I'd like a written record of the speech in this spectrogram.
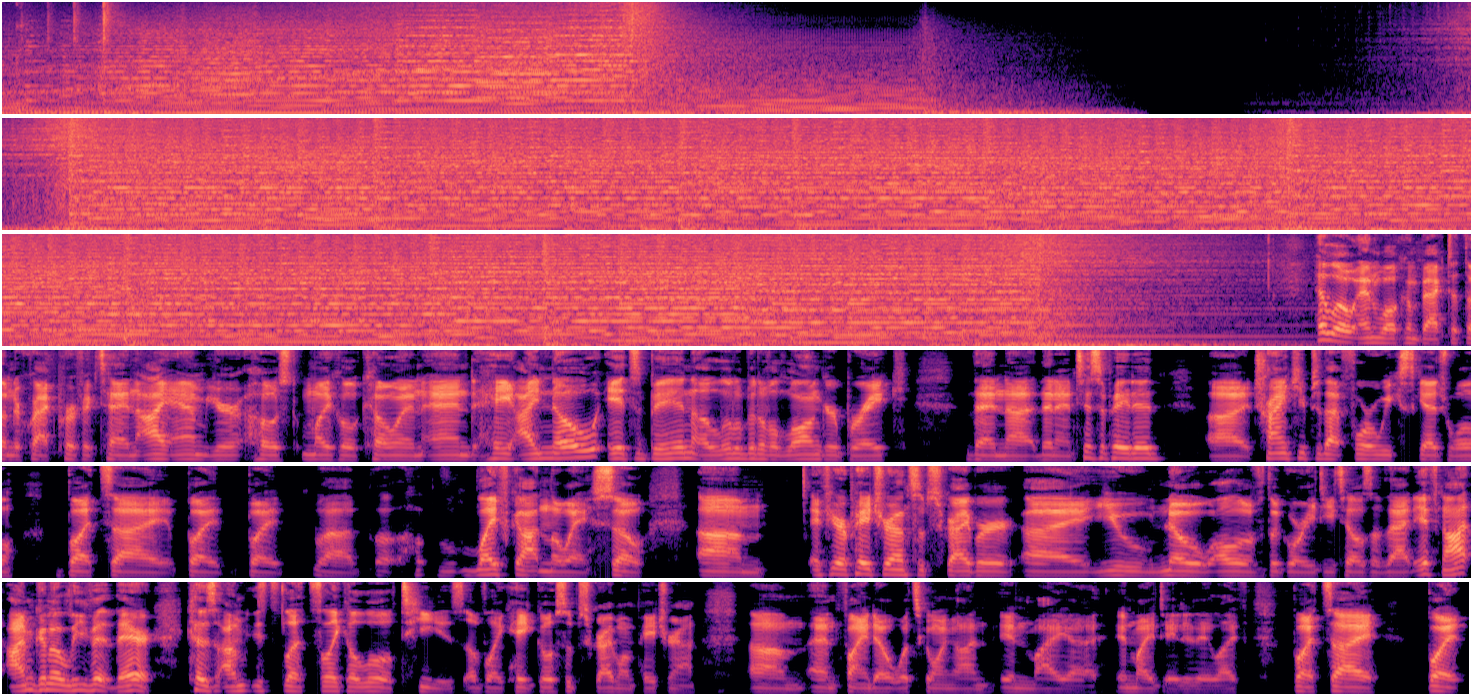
Welcome back to Thunderquack Perfect 10. I am your host, Michael Cohen. And hey, I know it's been a little bit of a longer break than uh, than anticipated. Uh, try and keep to that four week schedule, but uh, but but uh, life got in the way. So um, if you're a Patreon subscriber, uh, you know all of the gory details of that. If not, I'm gonna leave it there because I'm it's like a little tease of like, hey, go subscribe on Patreon, um, and find out what's going on in my uh, in my day to day life. But uh, but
